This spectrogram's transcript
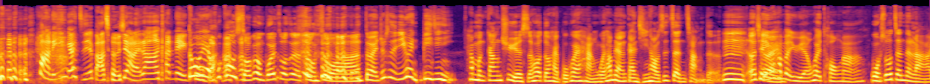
霸凌应该直接把他扯下来，让他看内裤。对，不够熟，根本不会做这个动作啊。对，就是因为毕竟他们刚去的时候都还不会韩文，他们两个感情好是正常的。嗯，而且因为他们语言会通啊。我说真的啦，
